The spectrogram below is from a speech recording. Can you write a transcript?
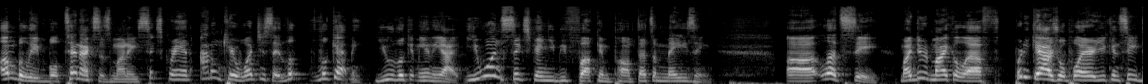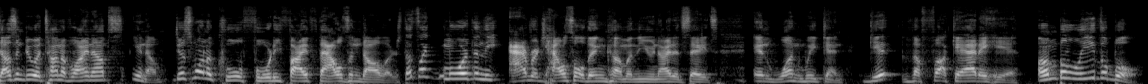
unbelievable. 10x is money. Six grand. I don't care what you say. Look, look at me. You look at me in the eye. You won six grand. You'd be fucking pumped. That's amazing. Uh, let's see. My dude Michael F, pretty casual player. You can see doesn't do a ton of lineups. You know, just won a cool forty-five thousand dollars. That's like more than the average household income in the United States in one weekend. Get the fuck out of here! Unbelievable.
